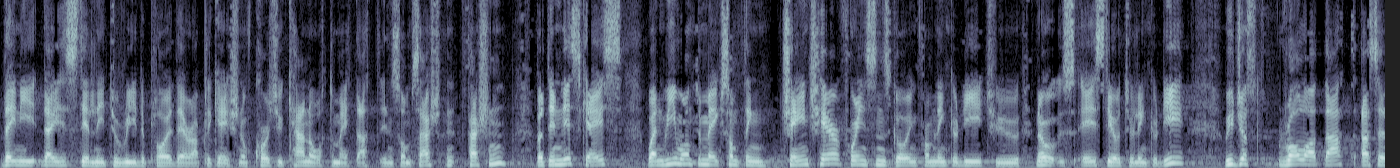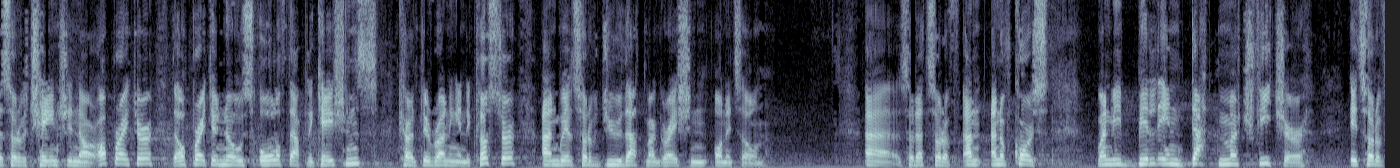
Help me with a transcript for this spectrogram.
They, need, they still need to redeploy their application. Of course, you can automate that in some fashion. But in this case, when we want to make something change here, for instance, going from Linkerd to, no, Istio to Linkerd, we just roll out that as a sort of change in our operator. The operator knows all of the applications currently running in the cluster and will sort of do that migration on its own. Uh, so that's sort of, and, and of course, when we build in that much feature, it sort of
